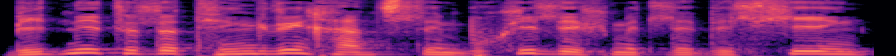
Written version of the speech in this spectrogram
бидний төлөө Тэнгэрийн хаанчлалын бүхий л их мэдлээ дэлхийн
